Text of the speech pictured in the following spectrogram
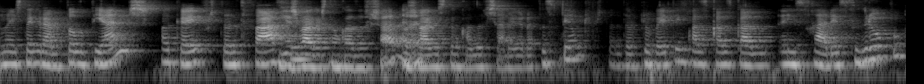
no Instagram, Talupianos, ok? Portanto, fácil. E as vagas estão quase a fechar, não As é? vagas estão quase a fechar agora para setembro, portanto aproveitem, quase, quase, quase a encerrar esse grupo.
